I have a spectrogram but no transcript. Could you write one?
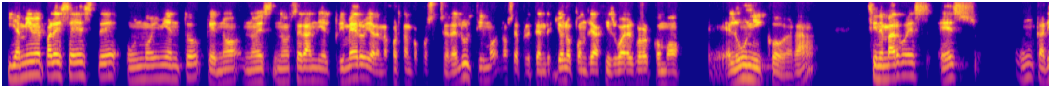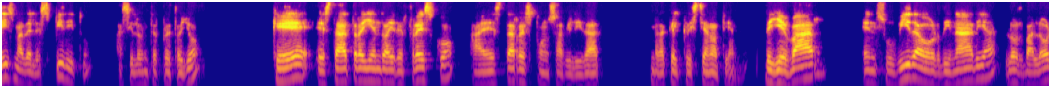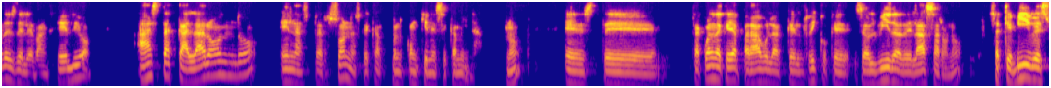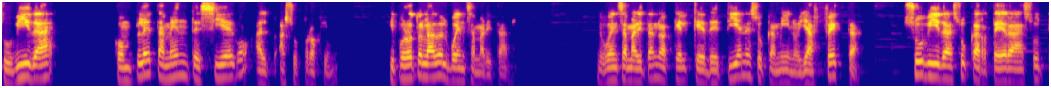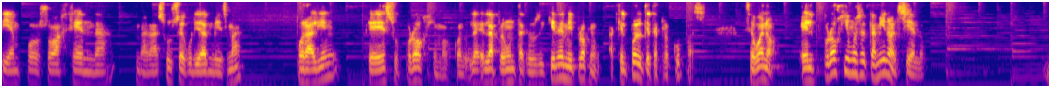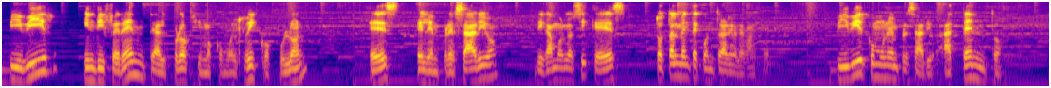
Y a mí me parece este un movimiento que no, no, es, no será ni el primero y a lo mejor tampoco será el último, no se pretende, yo no pondría a His Wild World como el único, ¿verdad? Sin embargo, es, es un carisma del espíritu, así lo interpreto yo, que está trayendo aire fresco a esta responsabilidad ¿verdad? que el cristiano tiene, de llevar en su vida ordinaria los valores del Evangelio hasta calar hondo en las personas que, con quienes se camina, ¿no? Este, ¿Se acuerdan de aquella parábola, que rico que se olvida de Lázaro, ¿no? O sea, que vive su vida completamente ciego a su prójimo. Y por otro lado, el buen samaritano. El buen samaritano, aquel que detiene su camino y afecta su vida, su cartera, su tiempo, su agenda, ¿verdad? su seguridad misma, por alguien que es su prójimo. La, pregunta que ¿quién es mi prójimo? Aquel por el que te preocupas. Dice, bueno, el prójimo es el camino al cielo. Vivir indiferente al prójimo como el rico fulón es el empresario, digámoslo así, que es totalmente contrario al Evangelio. Vivir como un empresario, atento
